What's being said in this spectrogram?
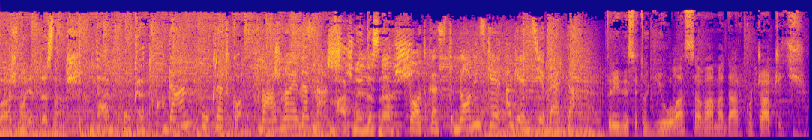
Važno je da znaš. Dan ukratko. Dan ukratko. Važno je da znaš. Važno je da znaš. Podcast novinske agencije Beta. 30. jula sa vama Darko Čačić.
